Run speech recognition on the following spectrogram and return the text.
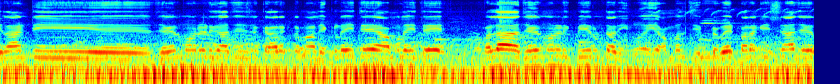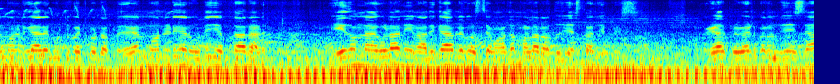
ఇలాంటి జగన్మోహన్ రెడ్డి గారు చేసిన కార్యక్రమాలు ఎక్కడైతే అమలైతే మళ్ళీ జగన్మోహన్ రెడ్డికి పేరు ఉంటుంది. నువ్వు ఈ అమలు ప్రైవేట్ పరంగా ఇచ్చినా జగన్మోహన్ రెడ్డి గారే గుర్తుపెట్టుకుంటారు. జగన్మోహన్ రెడ్డి గారు ఒకటే చెప్తా ఉన్నాడు ఏదున్నా కూడా నేను అధికారంలోకి వస్తే మాత్రం మళ్ళీ రద్దు చేస్తాను చెప్పేసి. ఒకవేళ ప్రైవేట్ పరం చేసినా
